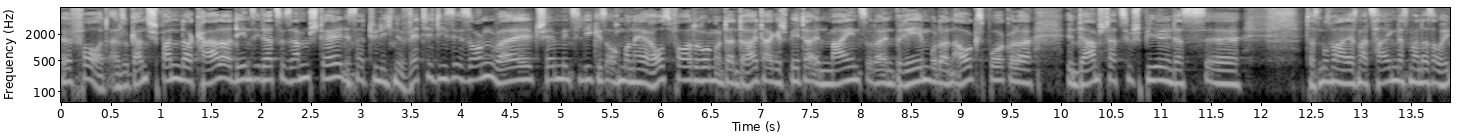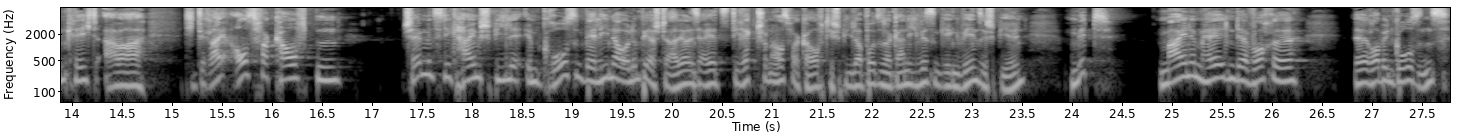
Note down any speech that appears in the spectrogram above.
äh, fort. Also ganz spannender Kader, den sie da zusammenstellen. Ist natürlich eine Wette die Saison, weil Champions League ist auch mal eine Herausforderung und dann drei Tage später in Mainz oder in Bremen oder in Augsburg oder in Darmstadt zu spielen, das, äh, das muss man erstmal zeigen, dass man das auch hinkriegt. Aber die drei ausverkauften Champions League Heimspiele im großen Berliner Olympiastadion ist ja jetzt direkt schon ausverkauft, die Spieler, obwohl sie noch gar nicht wissen, gegen wen sie spielen. Mit meinem Helden der Woche, äh, Robin Gosens.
